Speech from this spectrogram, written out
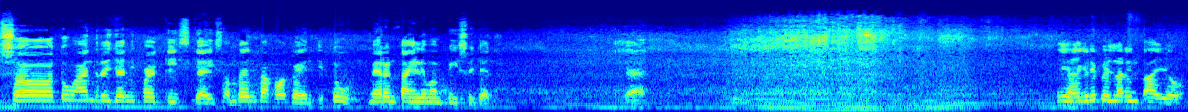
So, 200 yan per case, guys. Ang benta ko, 22. Meron tayong 5 piso dyan. Yan. Ayan, nag-refill na rin tayo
